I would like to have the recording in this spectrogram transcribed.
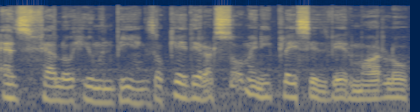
as fellow human beings. Okay, there are so many places where Marlow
